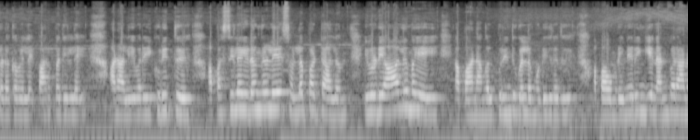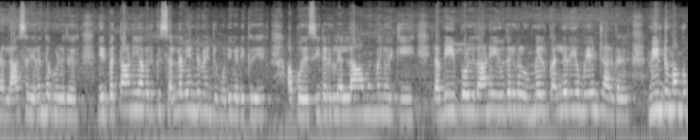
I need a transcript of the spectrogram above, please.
கிடக்கவில்லை பார்ப்பதில்லை. ஆனால் இவரை குறித்து அப்பா சில இடங்களிலே சொல்லப்பட்டாலும் இவருடைய ஆளுமையை அப்பா நாங்கள் புரிந்து கொள்ள முடிகிறது. அப்பா உங்களுடைய நெருங்கிய நண்பரான லாசர் இறந்த பொழுது நீர் பெத்தானியாவிற்கு செல்ல வேண்டும் என்று முடிவெடுக்கிறீர். அப்போது சீடர்கள் எல்லாம் உம்மை நோக்கி ரபி இப்பொழுதுதானே யூதர்கள் உண்மையில் கல்லெறிய முயன்றார்கள் மீண்டும் அங்கு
